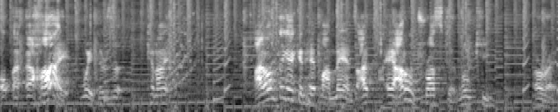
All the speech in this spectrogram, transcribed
Oh, uh, uh, hi. Wait, there's a, can I? I don't think I can hit my man's. I, hey, I don't trust it, low key. All right.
